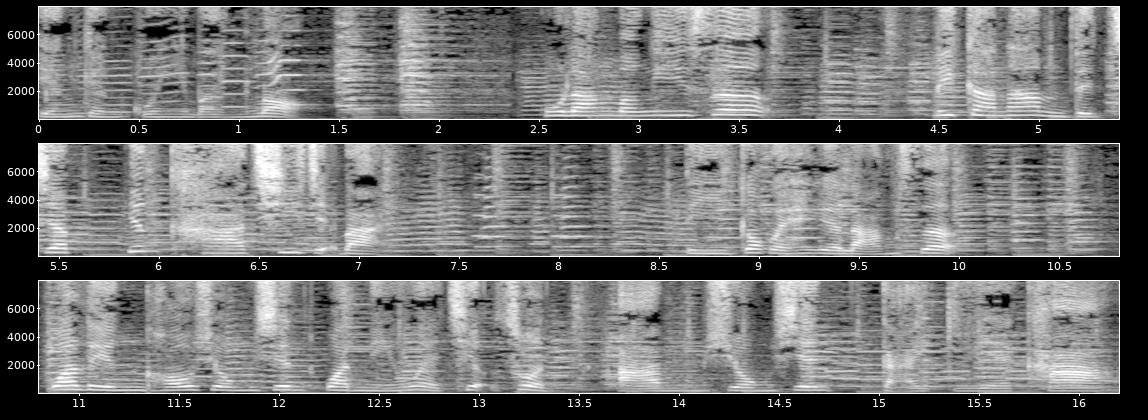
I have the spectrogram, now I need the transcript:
已经关门了。有人问伊说：“你干那唔直接用卡起一摆？”田国的迄个人说：“我宁可相信我娘的尺寸，也唔相信家己的卡。”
